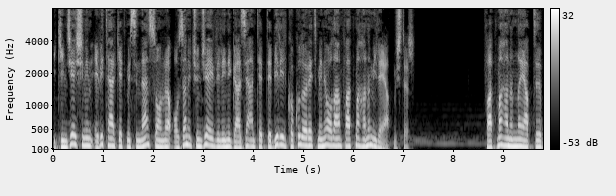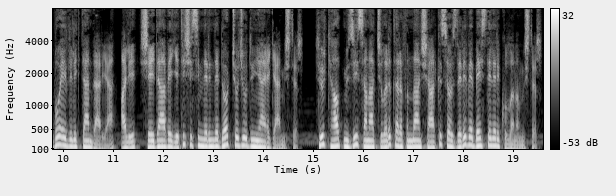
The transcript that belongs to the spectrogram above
İkinci eşinin evi terk etmesinden sonra Ozan üçüncü evliliğini Gaziantep'te bir ilkokul öğretmeni olan Fatma Hanım ile yapmıştır. Fatma Hanım'la yaptığı bu evlilikten Derya, Ali, Şeyda ve Yetiş isimlerinde dört çocuğu dünyaya gelmiştir. Türk halk müziği sanatçıları tarafından şarkı sözleri ve besteleri kullanılmıştır.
